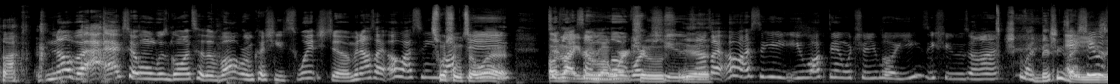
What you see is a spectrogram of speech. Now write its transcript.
god. no, but I asked her when we was going to the vault room because she switched them, and I was like, "Oh, I see you Switch them walked to in what? To Oh, like, like some work little work shoes? shoes." And Yeah. I was like, "Oh, I see you walked in with your little Yeezy shoes on." She like, bitch, these And ain't she was,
